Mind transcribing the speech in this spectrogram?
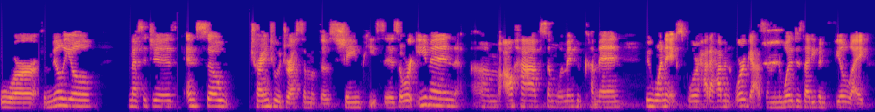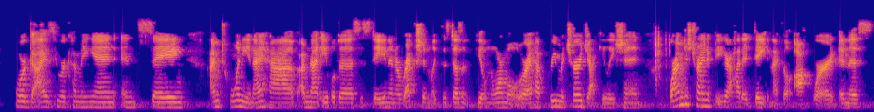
or familial messages. And so trying to address some of those shame pieces. Or even um, I'll have some women who come in who want to explore how to have an orgasm and what does that even feel like. Or guys who are coming in and saying, I'm 20 and I have, I'm not able to sustain an erection. Like this doesn't feel normal. Or I have premature ejaculation. Or I'm just trying to figure out how to date and I feel awkward in this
